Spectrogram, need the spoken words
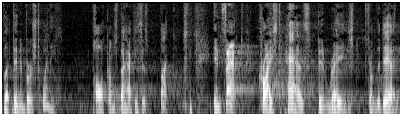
But then in verse 20, Paul comes back. He says, but in fact, Christ has been raised from the dead.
